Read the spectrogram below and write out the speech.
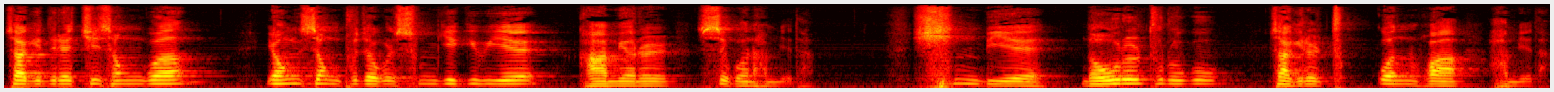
자기들의 지성과 영성 부족을 숨기기 위해 가면을 쓰곤 합니다. 신비의 너울을 두르고 자기를 특권화합니다.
